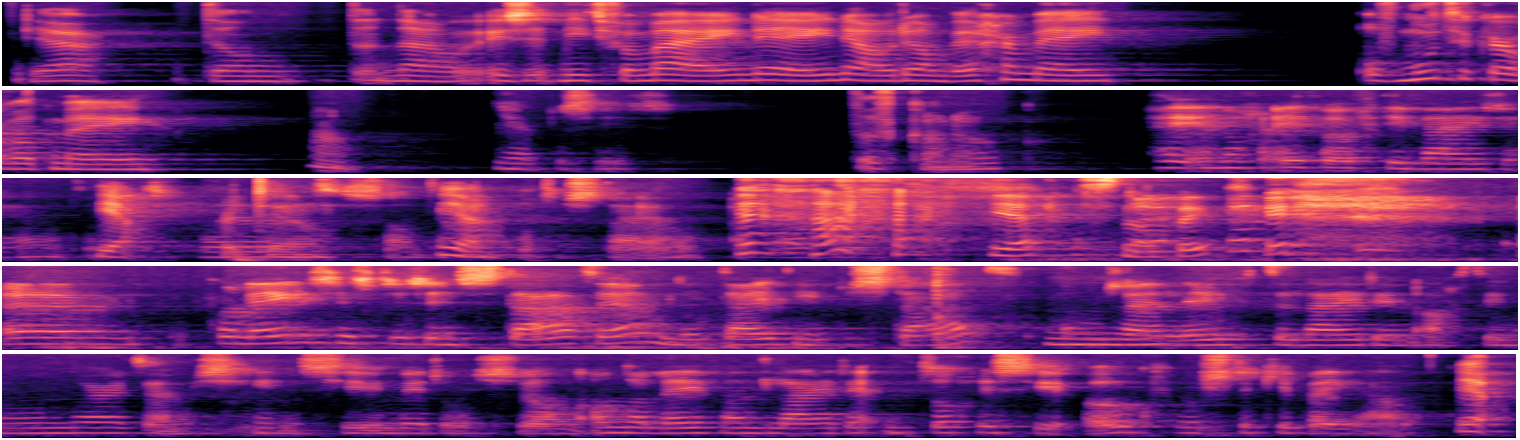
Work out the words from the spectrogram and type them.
ja, dan, dan nou, is het niet van mij. Nee, nou dan weg ermee. Of moet ik er wat mee? Nou, Ja, precies. dat kan ook. Hey, en nog even over die wijze, hè, want dat Ja, is wel vertel. heel interessant. Ja. Stijl. Ja, snap ik. Ehm, Cornelis is dus in staat, hè, omdat tijd niet bestaat, om Mhm. zijn leven te leiden in 1800. En misschien is hij inmiddels wel een ander leven aan het leiden. En toch is hij ook voor een stukje bij jou. Ja.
